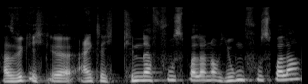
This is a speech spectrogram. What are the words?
Also wirklich äh, eigentlich Kinderfußballer noch, Jugendfußballer.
